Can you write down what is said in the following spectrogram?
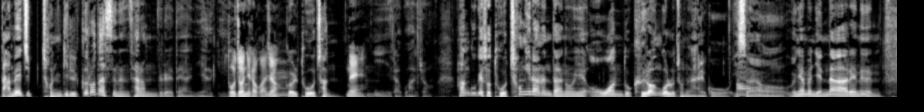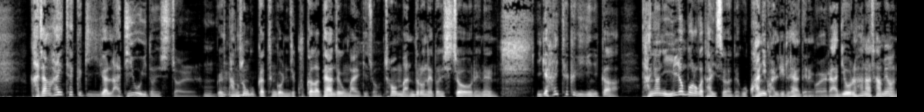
남의 집 전기를 끌어다 쓰는 사람들에 대한 이야기. 도전이라고 하죠. 음. 그걸 도전이라고 네. 하죠. 한국에서 도청이라는 단어의 어원도 그런 걸로 저는 알고 있어요. 어. 왜냐하면 옛날에는 가장 하이테크 기기가 라디오이던 시절, 음. 그래서 방송국 같은 건 이제 국가가 대한제국 말기죠. 처음 만들어내던 시절에는 이게 하이테크 기기니까 당연히 일련 번호가 다 있어야 되고 관이 관리를 해야 되는 거예요. 라디오를 하나 사면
